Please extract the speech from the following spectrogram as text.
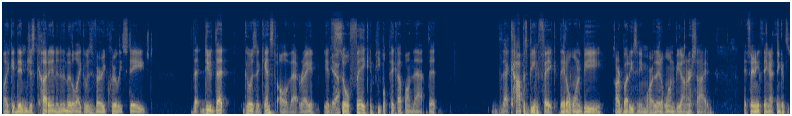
like it didn't just cut in in the middle, like it was very clearly staged. That dude, that goes against all of that, right? It's Yeah. so fake, and people pick up on that. That that cop is being fake. They don't want to be our buddies anymore. They don't want to be on our side. If anything, I think it's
